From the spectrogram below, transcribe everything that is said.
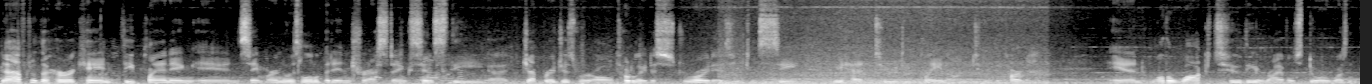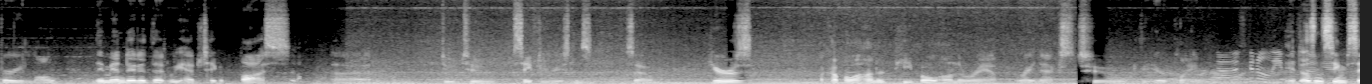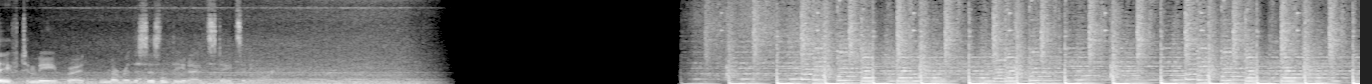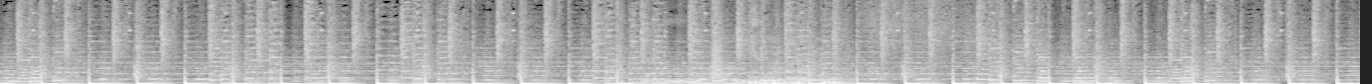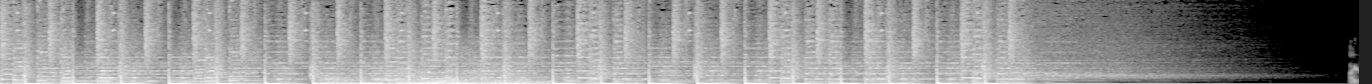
Now, after the hurricane, the planning in St. Martin was a little bit interesting. Since the uh, jet bridges were all totally destroyed, as you can see, we had to deplane onto the tarmac. And while the walk to the arrivals door wasn't very long, they mandated that we had to take a bus uh, due to safety reasons. So here's a couple of hundred people on the ramp right next to the airplane. It doesn't seem safe to me, but remember, this isn't the United States anymore.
